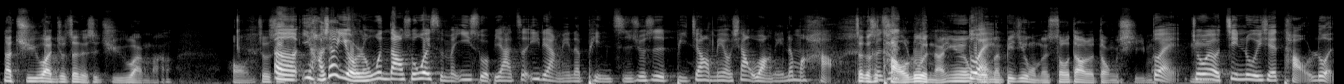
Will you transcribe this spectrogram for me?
那 G one 就真的是 G one 吗？哦，就是呃，好像有人问到说，为什么伊索比亚这一两年的品质就是比较没有像往年那么好？这个是讨论啊，因为我们毕竟我们收到的东西嘛，对，就会有进入一些讨论，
